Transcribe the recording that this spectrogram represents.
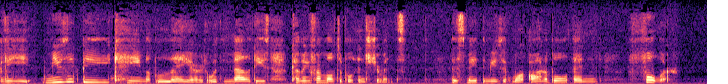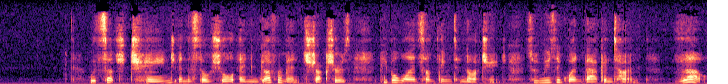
The music became layered with melodies coming from multiple instruments. This made the music more audible and fuller. With such change in the social and government structures, people wanted something to not change, so music went back in time. Though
